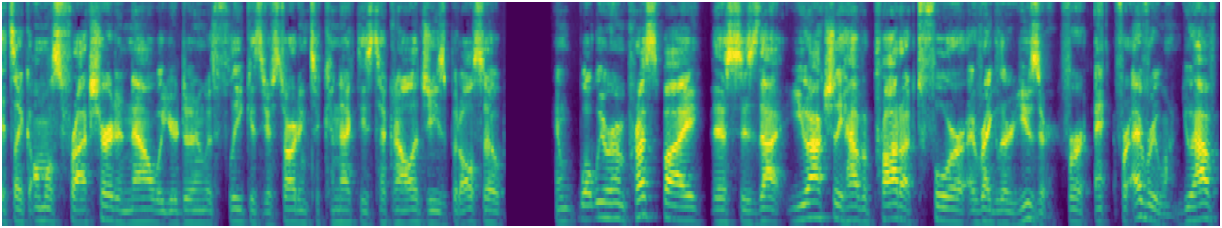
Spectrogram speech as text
it's like almost fractured. And now what you're doing with Fleek is you're starting to connect these technologies, but also, and what we were impressed by this is that you actually have a product for a regular user, for for everyone. You have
